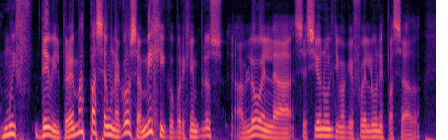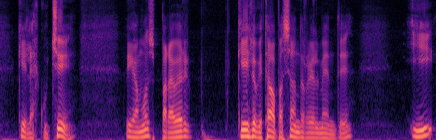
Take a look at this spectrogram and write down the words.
muy débil, pero además pasa una cosa. México, por ejemplo, habló en la sesión última que fue el lunes pasado, que la escuché, digamos, para ver qué es lo que estaba pasando realmente. Y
